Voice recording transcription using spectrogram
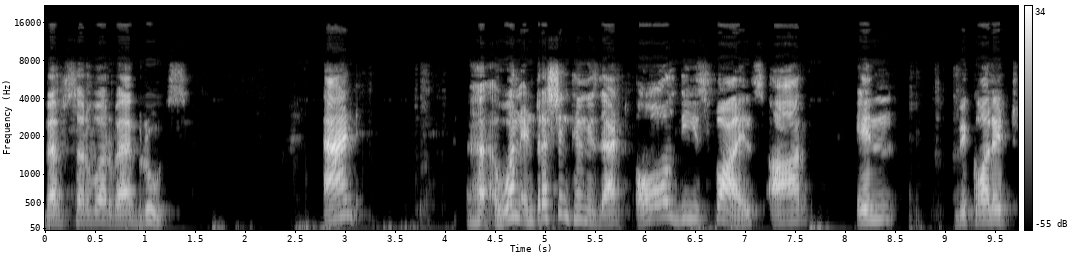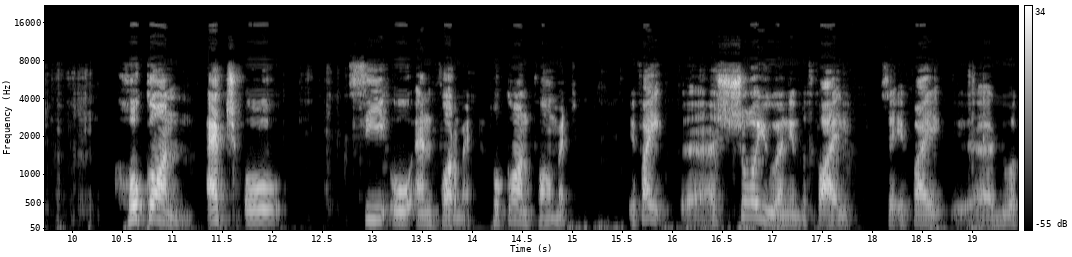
web server, web roots. And uh, one interesting thing is that all these files are in, we call it HOCON, H-O-C-O-N format, HOCON format. If I uh, show you any of the file, say if I uh, do a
